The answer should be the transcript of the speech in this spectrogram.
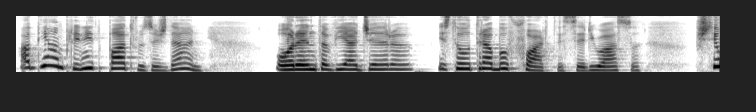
abia a împlinit 40 de ani. O rentă viageră este o treabă foarte serioasă. Știu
